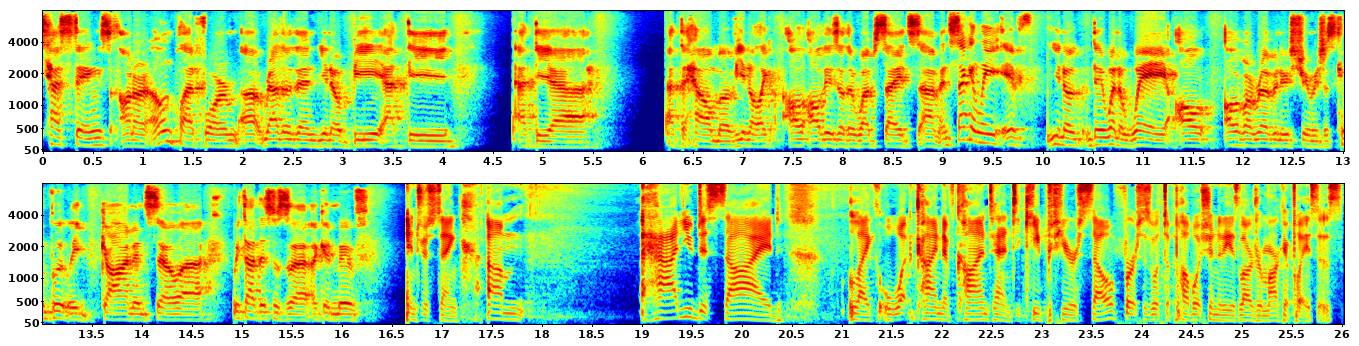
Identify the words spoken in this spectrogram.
test things on our own platform uh, rather than you know be at the at the uh, at the helm of you know like all, all these other websites um, and secondly if you know they went away all all of our revenue stream is just completely gone and so uh, we thought this was a, a good move Interesting. Um, how do you decide like what kind of content to keep to yourself versus what to publish into these larger marketplaces?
